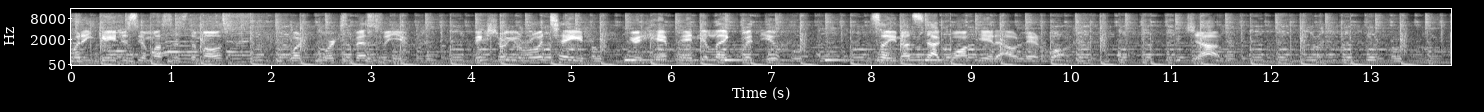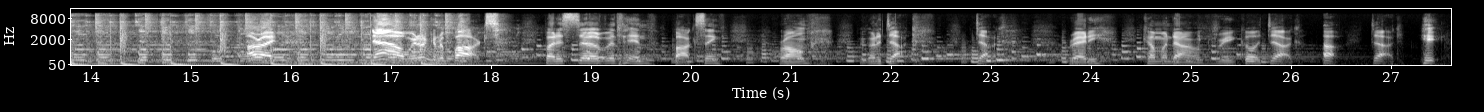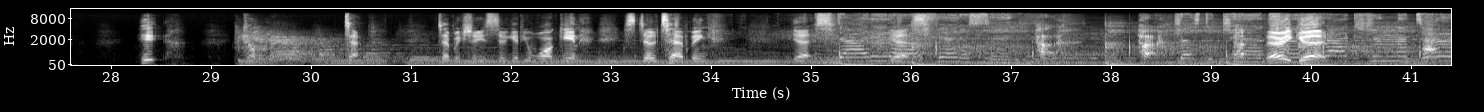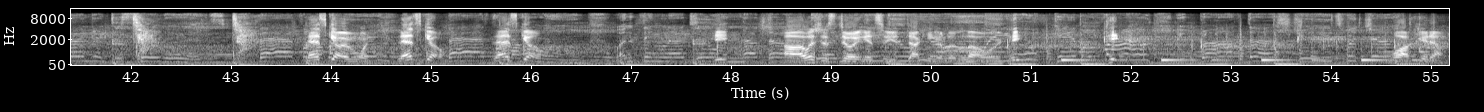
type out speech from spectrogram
what engages your muscles the most, what works best for you. Make sure you rotate your hip and your leg with you so you're not stuck. Walk it out and walk. Good job. All right. Now we're not gonna box, but it's still within boxing realm. We're gonna duck, duck. Ready? Come on down. We go duck, up, duck, hit, hit. Come on. Tap, tap. Make sure you still get your walk in. Still tapping. Yes, yes. Ha, ha, ha. Very good. Let's go, everyone. Let's go. Let's go. Oh, I was just doing it so you're ducking a little lower. Hit, hit. Walk it out.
